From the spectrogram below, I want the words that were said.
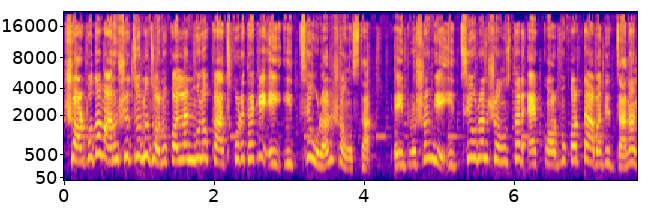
সর্বদা মানুষের জন্য জনকল্যাণমূলক কাজ করে থাকে এই ইচ্ছে উড়ান সংস্থা। এই প্রসঙ্গে ইচ্ছে উড়ান সংস্থার এক কর্মকর্তা আমাদের জানান।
